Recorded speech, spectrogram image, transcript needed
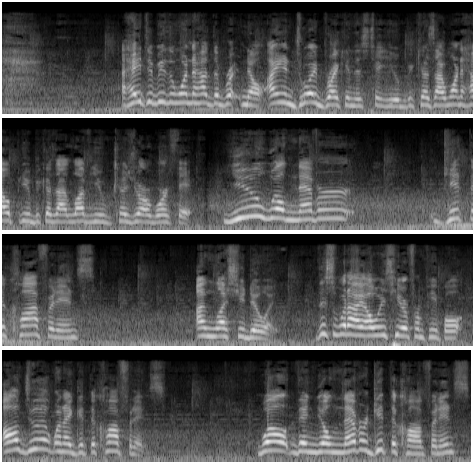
I hate to be the one to have the break. No, I enjoy breaking this to you because I want to help you, because I love you, because you're worth it. You will never get the confidence unless you do it. This is what I always hear from people I'll do it when I get the confidence. Well, then you'll never get the confidence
